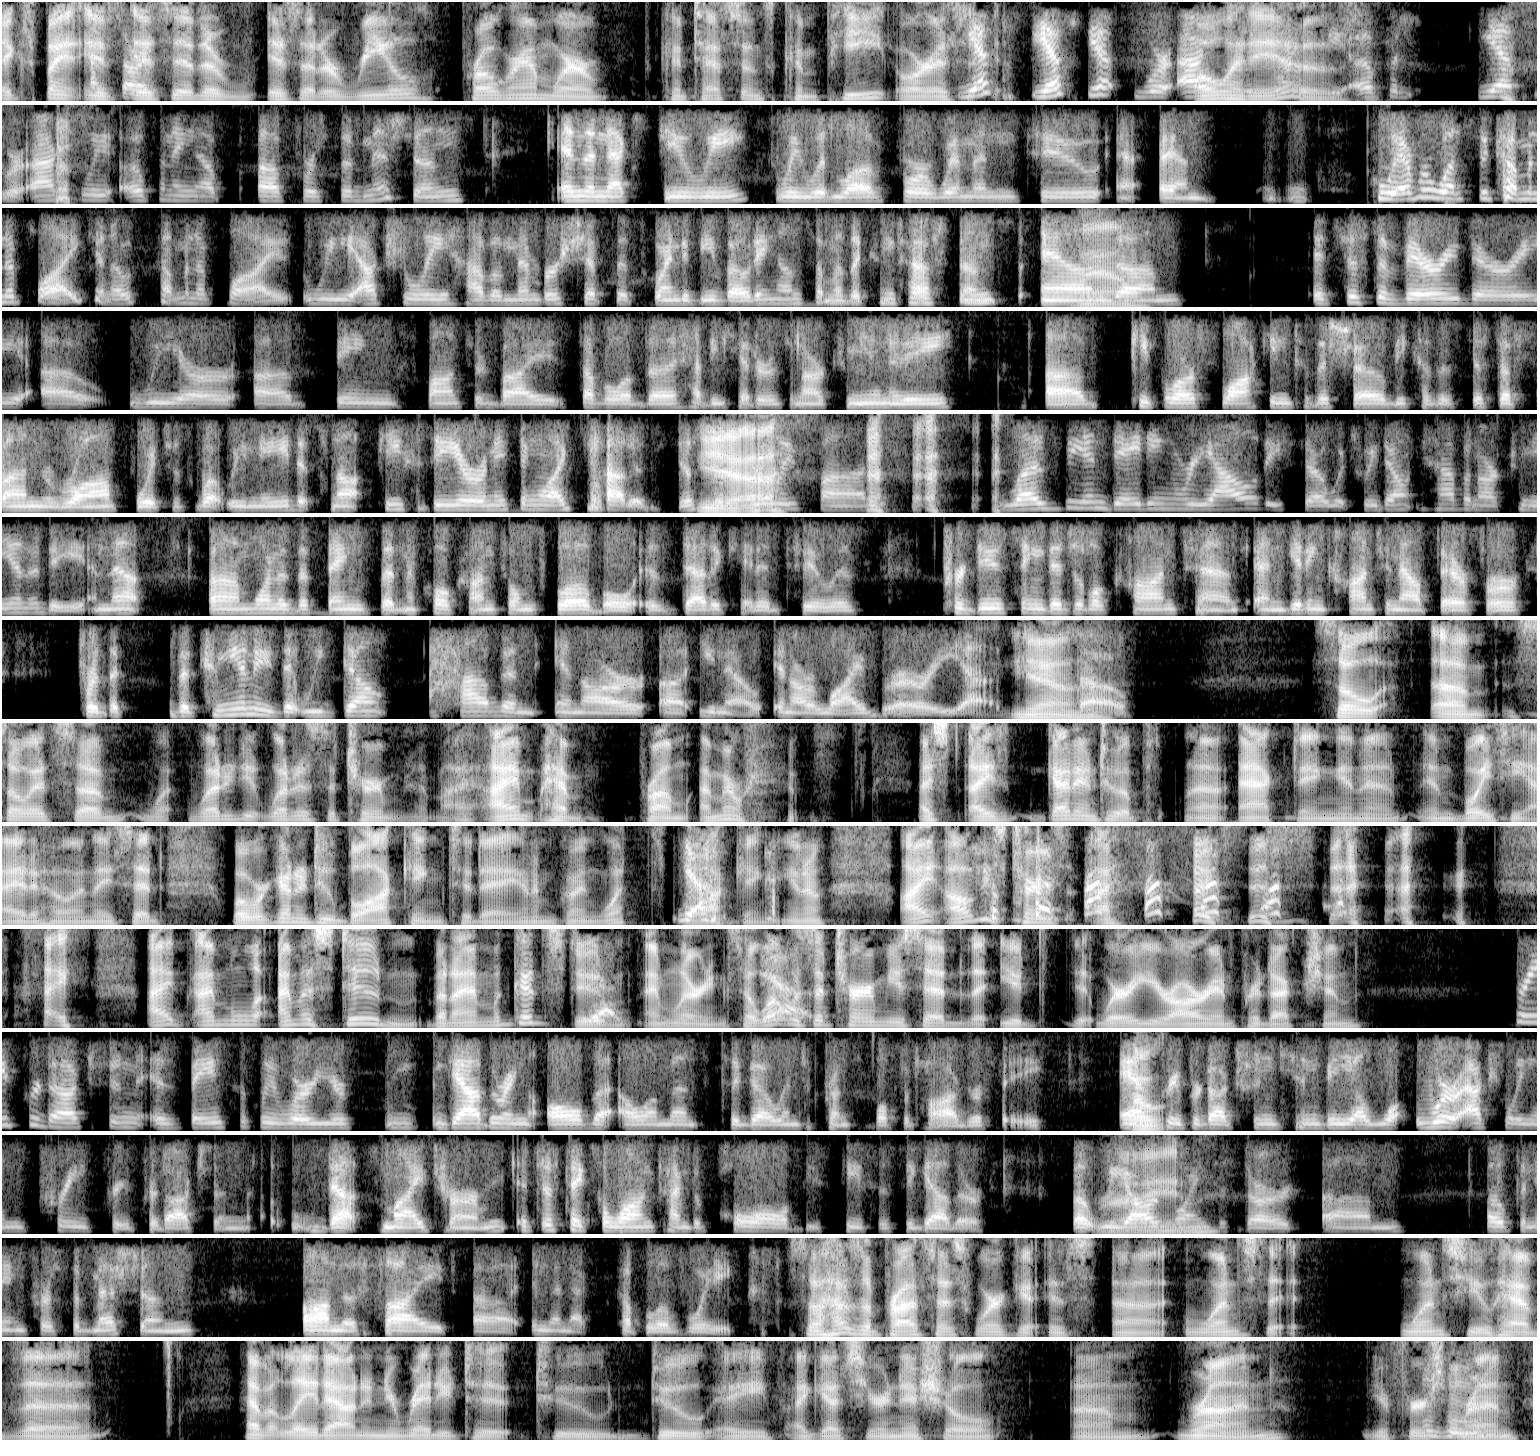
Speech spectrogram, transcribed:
Explain. Is, is it a is it a real program where contestants compete, or is yes, it? yes, yes. We're actually Oh, it going to be is. Open, yes, we're actually opening up uh, for submissions in the next few weeks. We would love for women to and whoever wants to come and apply can come and apply. We actually have a membership that's going to be voting on some of the contestants, and Wow. um, it's just a very, very. Uh, we are uh, being sponsored by several of the heavy hitters in our community. Uh, people are flocking to the show because it's just a fun romp, which is what we need. It's not PC or anything like that. It's just Yeah. a really fun lesbian dating reality show, which we don't have in our community, and that's um, one of the things that Nicole Conn Films Global is dedicated to is producing digital content and getting content out there for for the the community that we don't have in in our uh, you know in our library yet. Yeah. So So, um, so it's um, what, what did you? What is the term? I, I have problem. I remember. I, I got into a, uh, acting in a in Boise, Idaho, and they said, "Well, we're going to do blocking today." And I'm going, "What's Yeah. blocking?" You know, I all these terms. I, I just, I, I, I'm I'm a student, but I'm a good student. Yes. I'm learning. So, what Yes. was the term you said that you where you are in production? Pre-production is basically where you're gathering all the elements to go into principal photography. And Oh. pre-production can be a. lo- We're actually in pre-pre-production. That's my term. It just takes a long time to pull all of these pieces together, but we are going to start um, opening for submissions on the site uh, in the next couple of weeks. So, how's the process work? Is uh, once the once you have the have it laid out and you're ready to to do a, I guess your initial um, run, your 1st Mhm. run.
